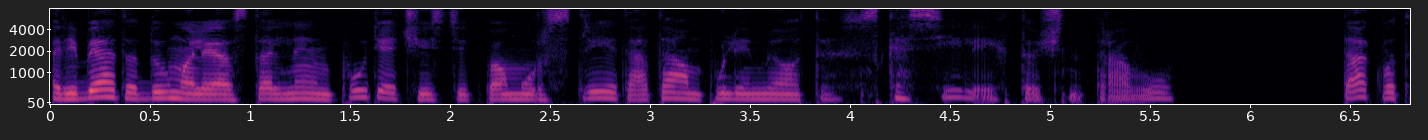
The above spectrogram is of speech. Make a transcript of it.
Ребята думали остальным путь очистить по Мур-стрит, а там пулеметы. Скосили их точно траву. Так вот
